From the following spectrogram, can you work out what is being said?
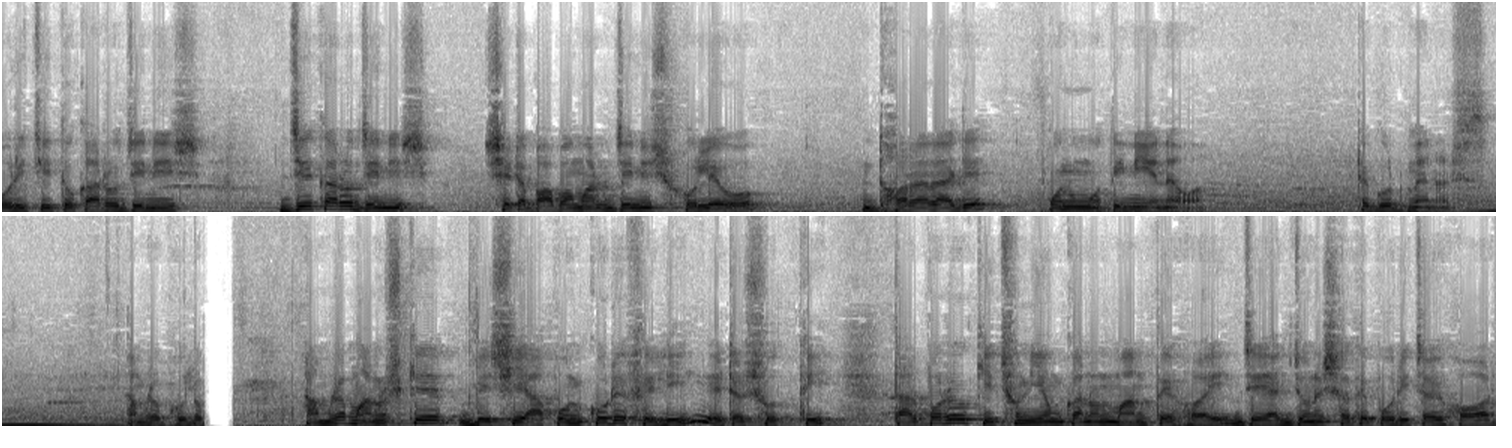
পরিচিত কারও জিনিস, যে কারও জিনিস, সেটা বাবা মার জিনিস হলেও ধরার আগে অনুমতি নিয়ে নেওয়া। এটা গুড ম্যানার্স আমরা ভুল আমরা মানুষকে বেশি আপন করে ফেলি, এটা সত্যি। তারপরেও কিছু নিয়মকানুন মানতে হয় যে একজনের সাথে পরিচয় হওয়ার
